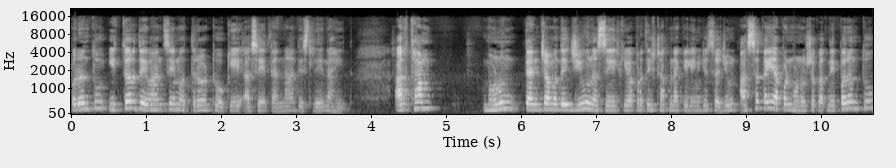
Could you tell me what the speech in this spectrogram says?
परंतु इतर देवांचे मात्र ठोके असे त्यांना दिसले नाहीत. अर्थात म्हणून त्यांच्यामध्ये जीव नसेल किंवा प्रतिष्ठापना केली म्हणजे सजीव असं काही आपण म्हणू शकत नाही. परंतु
